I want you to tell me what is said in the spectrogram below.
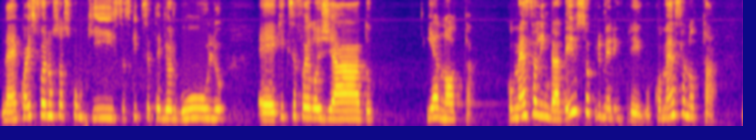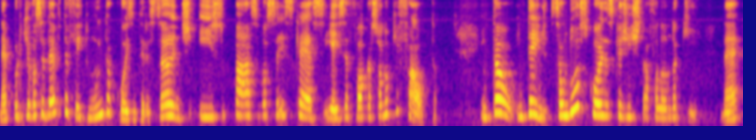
né? Quais foram suas conquistas, o que, que você teve orgulho, é, o que, que você foi elogiado, e anota. Começa a lembrar desde o seu primeiro emprego, começa a anotar, né? Porque você deve ter feito muita coisa interessante e isso passa, você esquece, e aí você foca só no que falta. Então, entende? São duas coisas que a gente está falando aqui, né?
